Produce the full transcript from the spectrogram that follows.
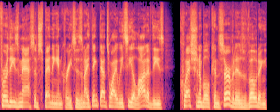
for these massive spending increases. And I think that's why we see a lot of these questionable conservatives voting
